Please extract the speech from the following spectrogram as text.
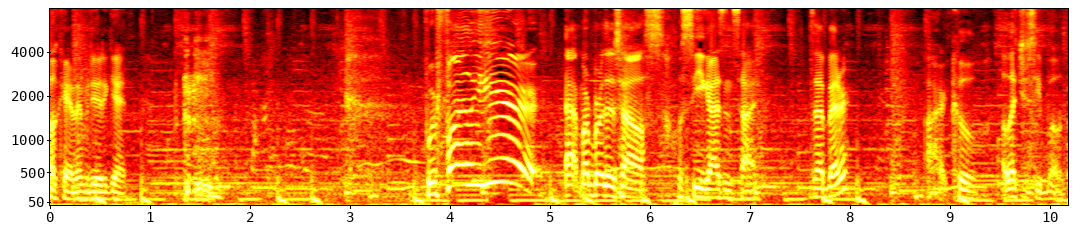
Okay, let me do it again. we're finally here at my brother's house. We'll see you guys inside. Is that better? All right, cool. I'll let you see both.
